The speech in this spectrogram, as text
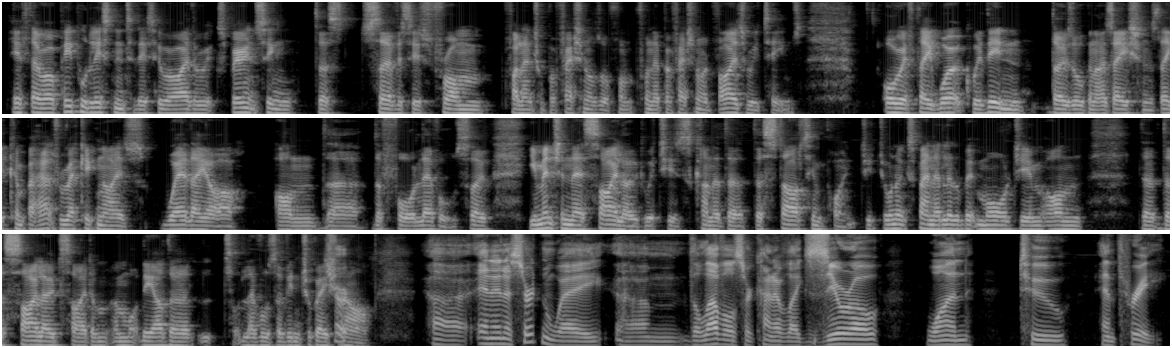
if there are people listening to this who are either experiencing the services from financial professionals or from, from their professional advisory teams, or if they work within those organizations, they can perhaps recognize where they are on the the four levels. So you mentioned they're siloed, which is kind of the the starting point. Do, do you want to expand a little bit more, Jim, on the the siloed side and, and what the other sort of levels of integration sure. are? Uh, and in a certain way, um, the levels are kind of like zero, one, two, and three.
